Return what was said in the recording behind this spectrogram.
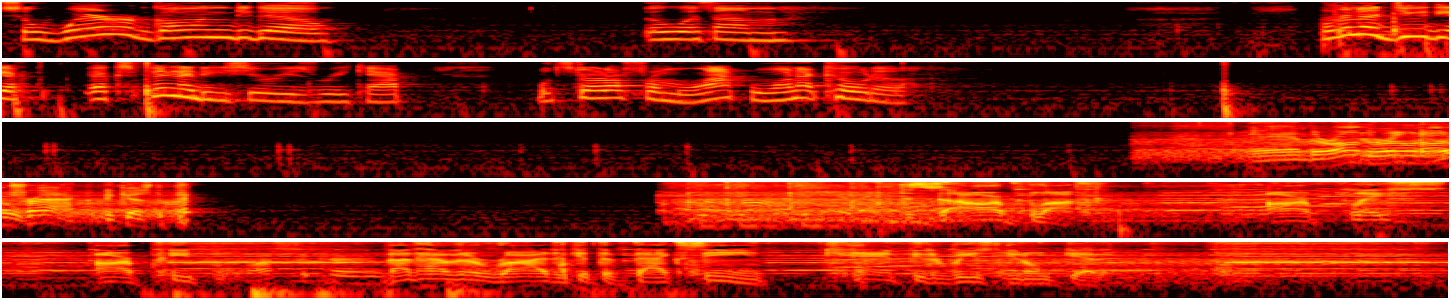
So we're going to go with um we're going to do the Xfinity series recap. Let's start off from lap 1 at COTA. And they're on their own on track because the This is our block, our place, our people. Not having a ride to get the vaccine can't be the reason you don't get it.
